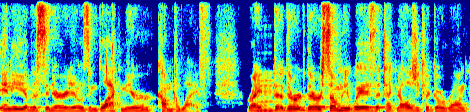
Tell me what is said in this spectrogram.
any of the scenarios in Black Mirror come to life. Right. Hmm. There, there, are so many ways that technology could go wrong.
